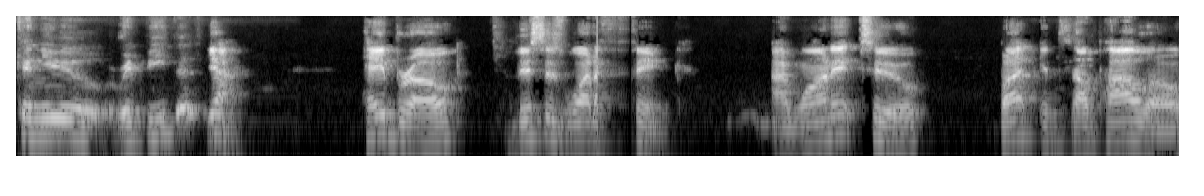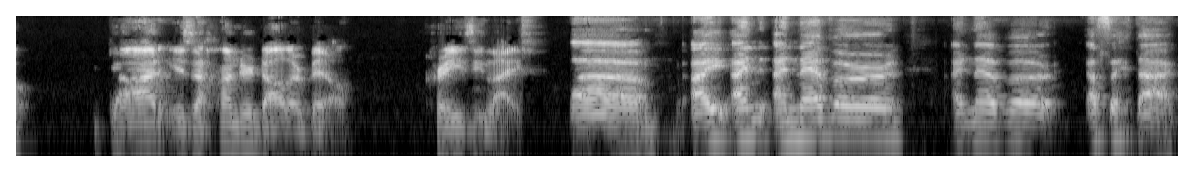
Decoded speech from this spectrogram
Can you repeat it? Yeah. Hey, bro, this is what I think. I want it too, but in Sao Paulo, God is a hundred dollar bill. Crazy life. Um, I, I I never I never acertar.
